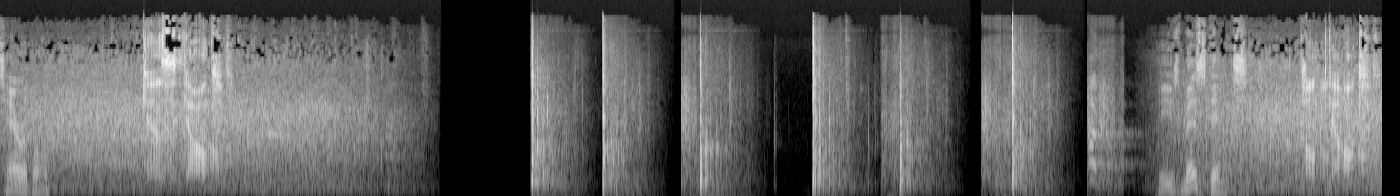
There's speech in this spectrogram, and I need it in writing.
Terrible. 15-40. He's missed it. 30-40.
